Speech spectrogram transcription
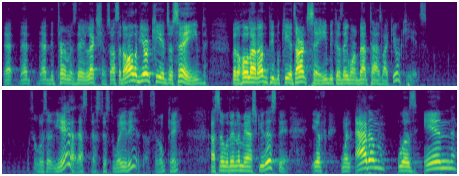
that, that, that determines their election. So I said, all of your kids are saved but a whole lot of other people, kids aren't saved because they weren't baptized like your kids. So I said, yeah, that's, that's just the way it is. I said, okay. I said, well, then let me ask you this then. If when Adam was in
